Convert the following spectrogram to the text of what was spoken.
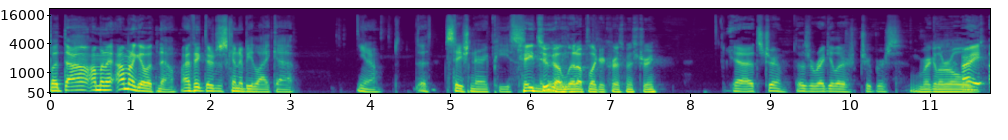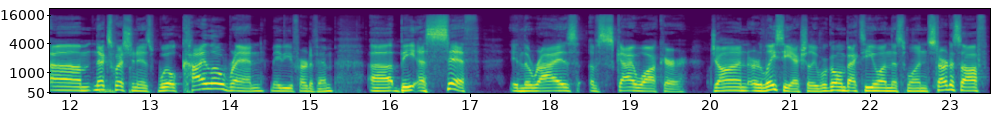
but th- I'm gonna I'm gonna go with no. I think they're just gonna be like a, you know, a stationary piece. K2 got lit up like a Christmas tree. Yeah, that's true. Those are regular troopers. Regular old. All right. Um, next question is: Will Kylo Ren, maybe you've heard of him, uh, be a Sith in the Rise of Skywalker? John or Lacey, actually, we're going back to you on this one. Start us off.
